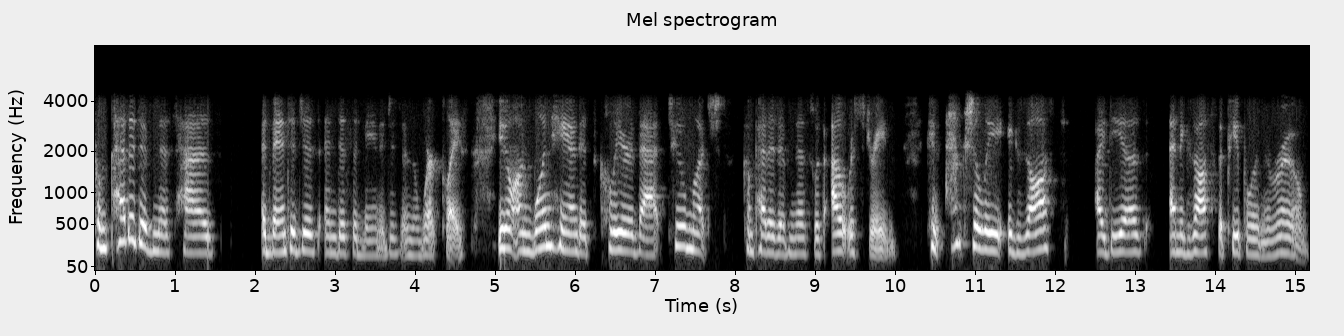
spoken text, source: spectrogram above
Competitiveness has advantages and disadvantages in the workplace. You know, on one hand, it's clear that too much competitiveness without restraint can actually exhaust ideas and exhaust the people in the room.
